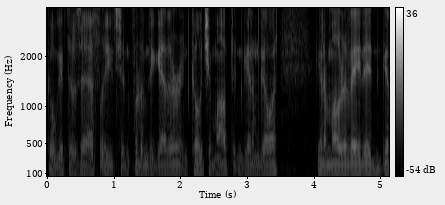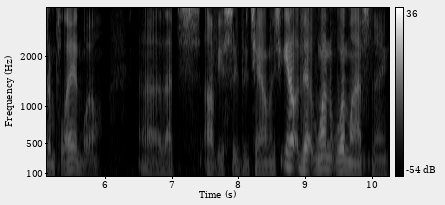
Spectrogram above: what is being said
Go get those athletes and put them together and coach them up and get them going, get them motivated, get them playing well. Uh, that's obviously the challenge. You know, the one one last thing.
